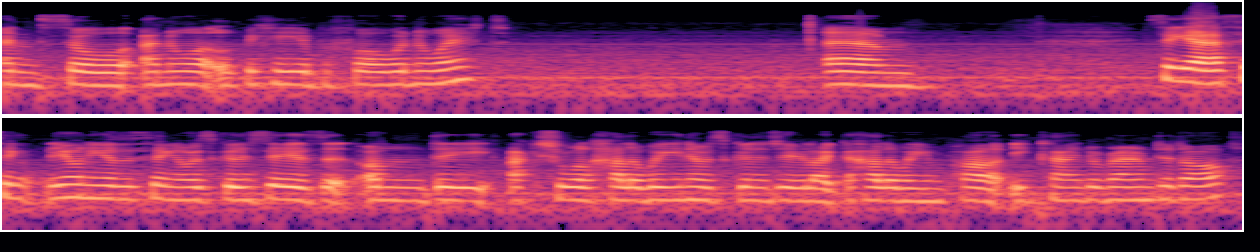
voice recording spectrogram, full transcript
And so I know it'll be here before we know it. Um so yeah I think the only other thing I was going to say is that on the actual Halloween I was going to do like a Halloween party kind of rounded off.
